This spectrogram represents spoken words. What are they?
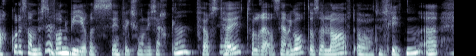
Akkurat det samme hvis du får en virusinfeksjon i kjertelen. Først høyt, tolereres gjerne godt, og så lavt. Å, du er sliten. Eh,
